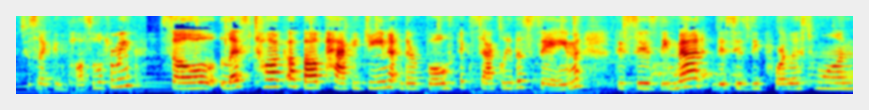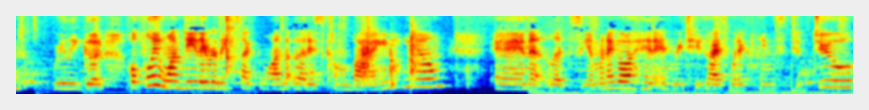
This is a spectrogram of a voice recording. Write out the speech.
It's just like impossible for me. So let's talk about packaging. They're both exactly the same. This is the matte, this is the poreless one. Really good. Hopefully one day they release like one that is combined, you know? and let's see i'm gonna go ahead and read to you guys what it claims to do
